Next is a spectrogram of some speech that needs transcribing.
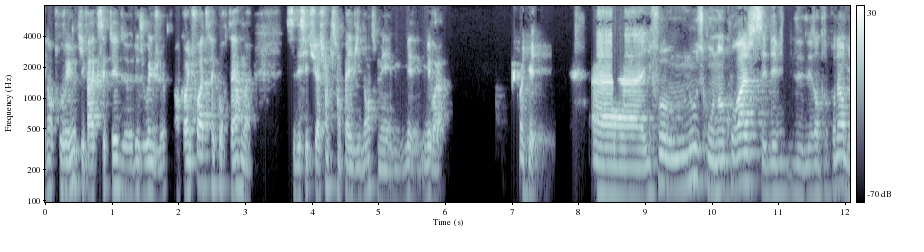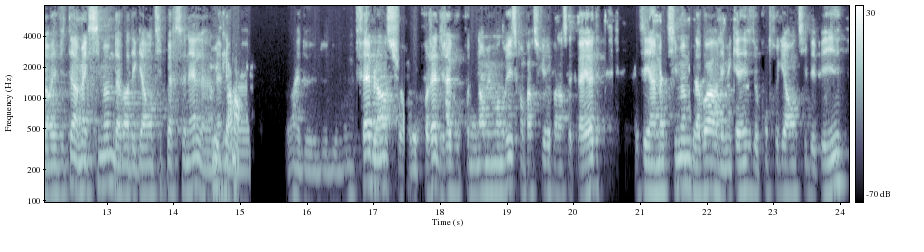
d'en trouver une qui va accepter de, jouer le jeu. Encore une fois, à très court terme, c'est des situations qui sont pas évidentes, mais, mais, mais voilà. Ok. Euh, il faut, nous, ce qu'on encourage, c'est des, entrepreneurs de leur éviter un maximum d'avoir des garanties personnelles, oui, même, euh, ouais, de, de, de, faibles hein, sur le projet. Déjà que vous prenez énormément de risques, en particulier pendant cette période. C'est un maximum d'avoir les mécanismes de contre-garantie BPI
